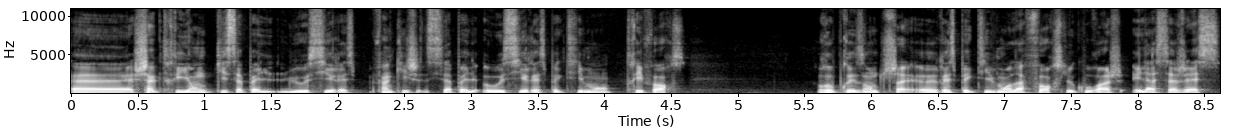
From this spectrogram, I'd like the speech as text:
euh, chaque triangle, qui s'appelle lui aussi, enfin qui s'appelle eux aussi respectivement Triforce, représente euh, respectivement la force, le courage et la sagesse.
